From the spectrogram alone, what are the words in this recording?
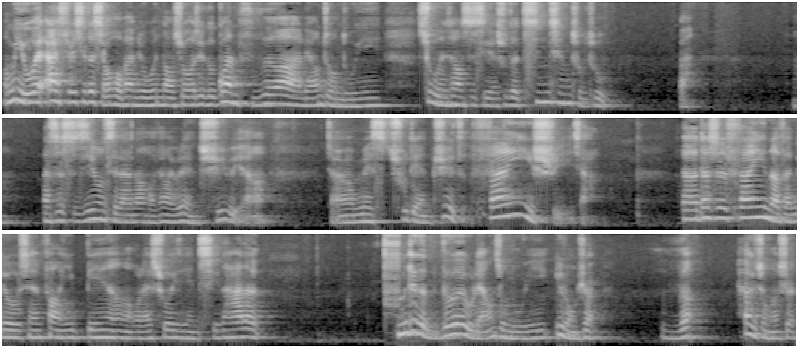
我们有位爱学习的小伙伴就问到说，这个冠词啊两种读音，书文上是写说的清清楚楚，对吧？嗯，但是实际用起来呢，好像有点区别啊。想让 Miss 出点句子翻译试一下，呃，但是翻译呢，咱就先放一边啊。我来说一点其他的。我们这个 the 有两种读音，一种是 the，还有一种呢是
